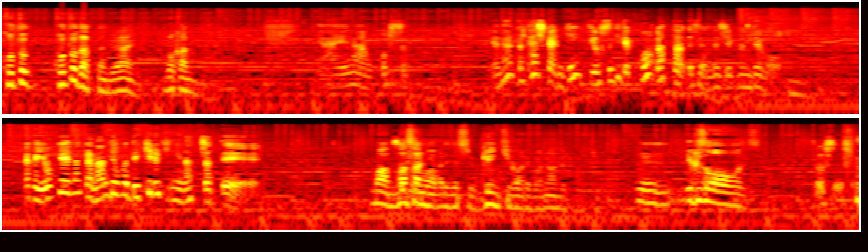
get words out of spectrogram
こと、ことだったんじゃないの？わかんない。いや、エラー起こしちゃった。いや、なんか確かに元気良すぎて怖かったんですよね、自分でも。なんか余計なんか何でもできる気になっちゃって、まあ、まさにあれですよ。元気があれば何でもできる。うん。行くぞーですそうそうそ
